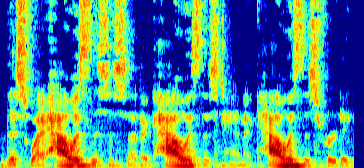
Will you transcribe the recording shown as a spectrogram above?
this way? How is this acidic? How is this tannic? How is this fruity?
